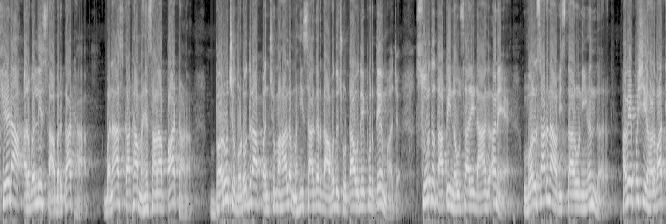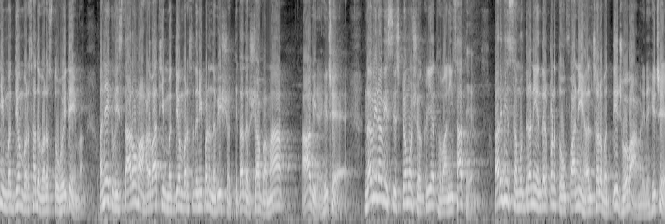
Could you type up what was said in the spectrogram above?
ખેડા, અરવલ્લી, સાબરકાંઠા, બનાસકાંઠા, મહેસાણા, પાટણ, ભરૂચ, વડોદરા, પંચમહાલ, મહીસાગર, દાહોદ, છોટાઉદેપુર તેમજ સુરત, તાપી, નવસારી, ડાંગ અને વલસાડના વિસ્તારોની અંદર. હવે પછી હળવાથી મધ્યમ વરસાદ વરસતો હોય તેમ અનેક વિસ્તારોમાં હળવાથી મધ્યમ વરસાદની પણ નવી શક્યતા દર્શાવવામાં આવી રહી છે. નવી નવી સિસ્ટમો સક્રિય થવાની સાથે અરબી સમુદ્રની અંદર પણ તોફાની હલચલ વધતી જોવા મળી રહી છે.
